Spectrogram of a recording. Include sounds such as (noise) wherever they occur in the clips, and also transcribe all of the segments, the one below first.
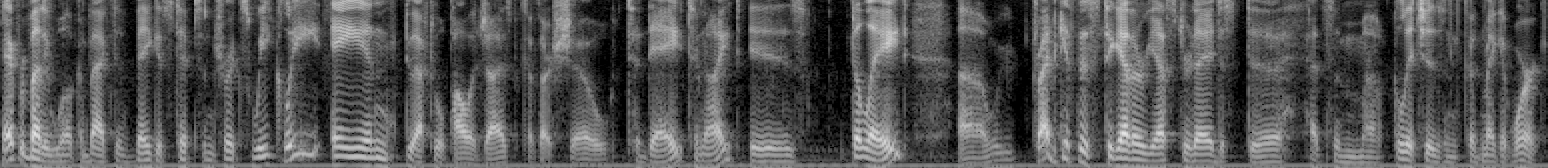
Hey everybody, welcome back to Vegas Tips and Tricks Weekly. And do have to apologize because our show today, tonight, is delayed. Uh, we tried to get this together yesterday, just uh, had some uh, glitches and couldn't make it work.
